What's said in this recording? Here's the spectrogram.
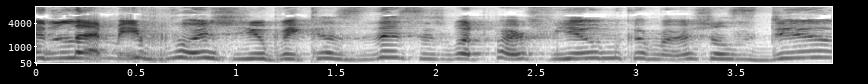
And let me push you because this is what perfume commercials do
